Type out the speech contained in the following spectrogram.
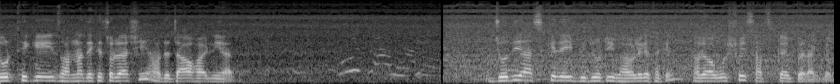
দূর থেকে এই ঝর্ণা দেখে চলে আসি, আমাদের যাওয়া হয়নি আর। যদি আজকের এই ভিডিওটি ভালো লেগে থাকে, তাহলে অবশ্যই সাবস্ক্রাইব করে রাখবেন।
